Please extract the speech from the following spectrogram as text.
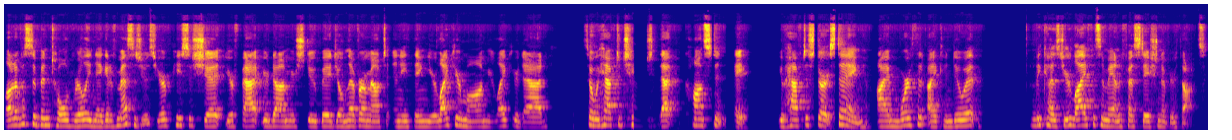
A lot of us have been told really negative messages. You're a piece of shit. You're fat. You're dumb. You're stupid. You'll never amount to anything. You're like your mom. You're like your dad. So we have to change that constant tape. You have to start saying, I'm worth it. I can do it because your life is a manifestation of your thoughts.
